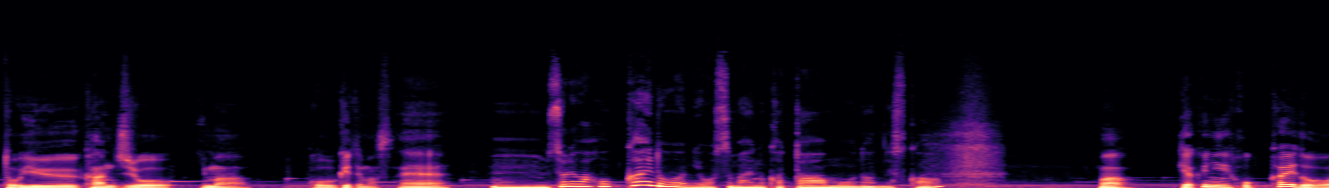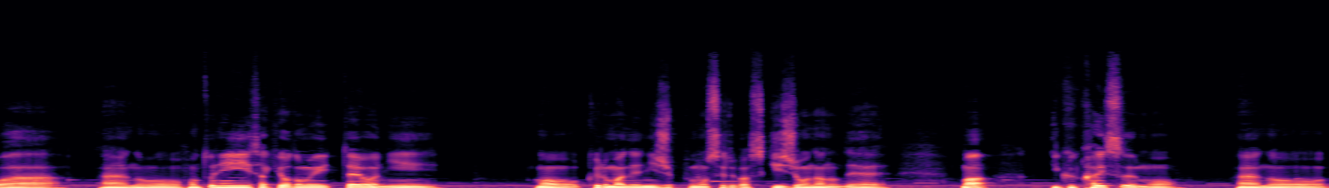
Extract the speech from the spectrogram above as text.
という感じを今こう受けてますね。うん、それは北海道にお住まいの方もなんですか？まあ、逆に北海道はあの本当に先ほども言ったようにもう車で20分もすればスキー場なので、まあ、行く回数もあの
